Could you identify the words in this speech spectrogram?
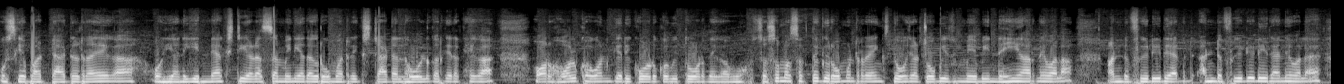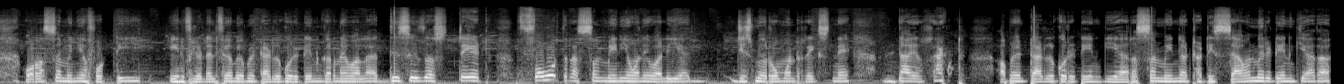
उसके बाद टाइटल रहेगा और यानी कि नेक्स्ट ईयर रसलमेनिया तक रोमन रिक्स टाइटल होल्ड करके रखेगा और हॉल्क होगन के रिकॉर्ड को भी तोड़ देगा वो। सो समझ सकते हो कि रोमन रेंक्स 2024 में भी नहीं हारने वाला अनडिफीटेड अनडिफीटेड ही रहने वाला है और रसलमेनिया 40 इन फिलाडेल्फिया भी अपने टाइटल को रिटेन करने वाला है। This is a state fourth WrestleMania होने वाली है, जिसमें रोमन रिक्स ने डायरेक्ट अपने टाइटल को रिटेन किया रसल मीनिया थर्टी सेवन में रिटेन किया था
